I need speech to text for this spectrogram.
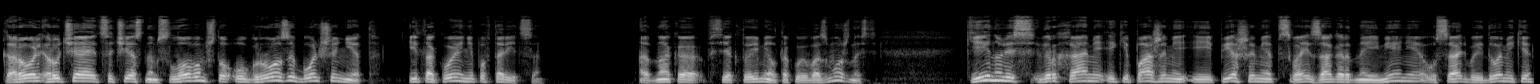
«Король ручается честным словом, что угрозы больше нет» и такое не повторится. Однако все, кто имел такую возможность, кинулись верхами, экипажами и пешими в свои загородные имения, усадьбы и домики,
